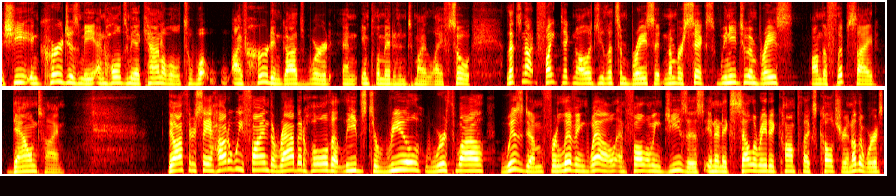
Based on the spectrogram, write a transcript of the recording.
she encourages me and holds me accountable to what I've heard in God's word and implemented into my life. So let's not fight technology, let's embrace it. Number six, we need to embrace on the flip side, downtime. The authors say, How do we find the rabbit hole that leads to real, worthwhile wisdom for living well and following Jesus in an accelerated, complex culture? In other words,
